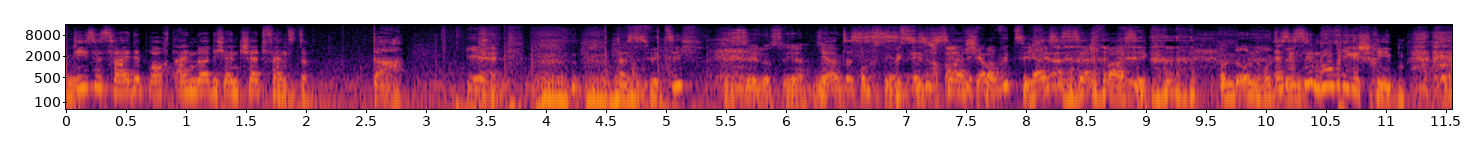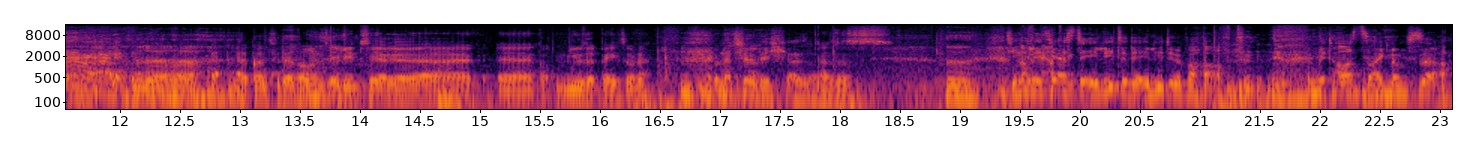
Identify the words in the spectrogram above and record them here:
Diese Seite braucht eindeutig ein Chatfenster. Da. Yeah. Das ist witzig. Das ist sehr lustig, ja. Ja, das Proxy. ist, Bisschen es ist sehr abartig, aber witzig, Ja, es ja. ist sehr spaßig. Und, und es ist in Ruby geschrieben. Da kommt's wieder raus. und elitäre äh, äh, Userbase, oder? Und Natürlich, also. Also es ist Die elitärste Elite der Elite überhaupt. Mit Auszeichnung Sir.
